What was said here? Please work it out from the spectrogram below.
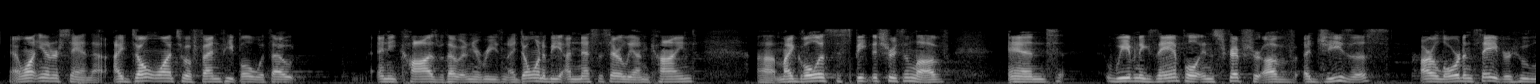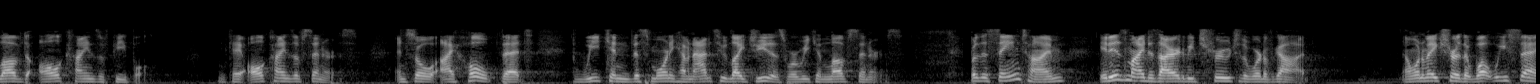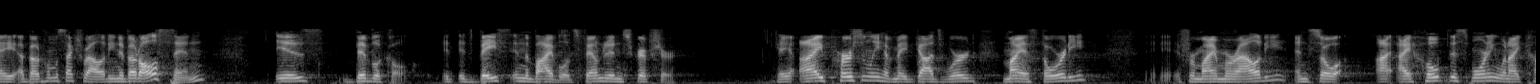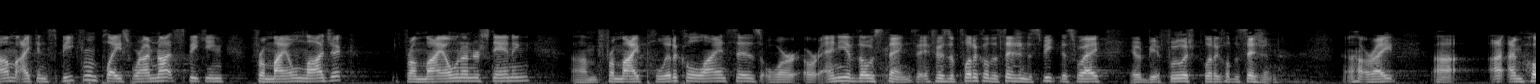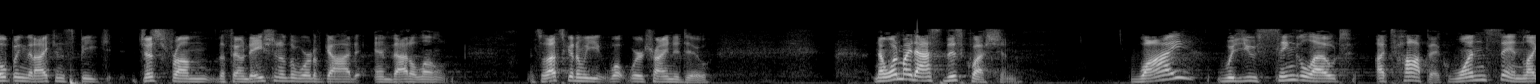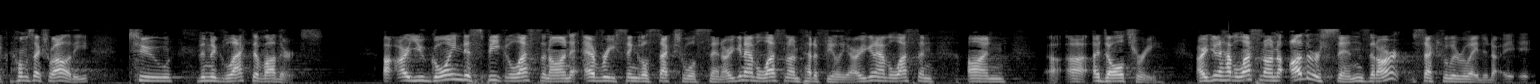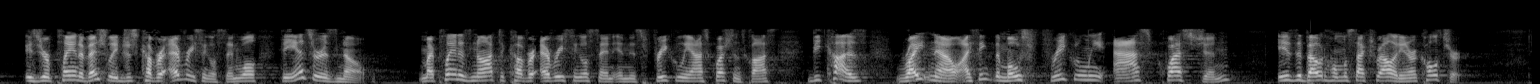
I want you to understand that. I don't want to offend people without any cause, without any reason. I don't want to be unnecessarily unkind. Uh, my goal is to speak the truth in love. And we have an example in Scripture of a Jesus, our Lord and Savior, who loved all kinds of people. Okay, all kinds of sinners. And so I hope that we can this morning have an attitude like Jesus where we can love sinners. But at the same time, it is my desire to be true to the Word of God. I want to make sure that what we say about homosexuality and about all sin is biblical. It, it's based in the Bible, it's founded in Scripture. Okay, I personally have made God's Word my authority eh, for my morality, and so I, I hope this morning when I come, I can speak from a place where I'm not speaking from my own logic, from my own understanding, um, from my political alliances or, or any of those things. If it was a political decision to speak this way, it would be a foolish political decision. All right? Uh, I, I'm hoping that I can speak just from the foundation of the Word of God and that alone. And so that's going to be what we're trying to do. Now, one might ask this question Why would you single out a topic, one sin like homosexuality, to the neglect of others? Are you going to speak a lesson on every single sexual sin? Are you going to have a lesson on pedophilia? Are you going to have a lesson on uh, uh, adultery? Are you going to have a lesson on other sins that aren't sexually related? Is your plan eventually to just cover every single sin? Well, the answer is no. My plan is not to cover every single sin in this frequently asked questions class because right now I think the most frequently asked question is about homosexuality in our culture.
